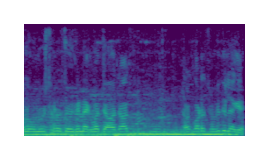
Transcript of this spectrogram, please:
চলো অনুষ্ঠান হচ্ছে ওইখানে একবার যাওয়া যাক। তার কটা ছবি তুলে আগে।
